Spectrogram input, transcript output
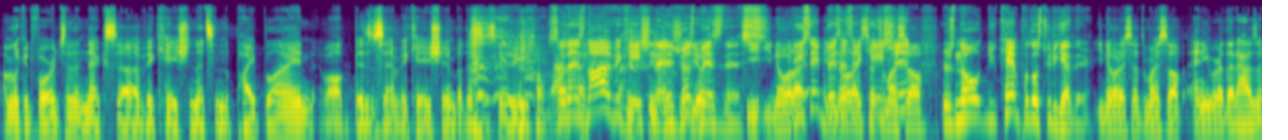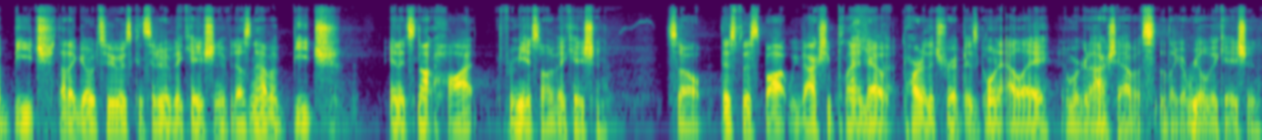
I'm looking forward to the next uh, vacation that's in the pipeline. Well, business and vacation, but this is going to be. So there's not a vacation. then, It's just You know- business. you- you know what If I- you say you know business what I said to vacation, myself? There's no. You can't put those two together. You know what I said to myself? Anywhere that has a beach that I go to is considered a vacation. If it doesn't have a beach and it's not hot, for me, it's not a vacation. So this this spot we've actually planned out. that. Part of the trip is going to LA, and we're gonna actually have a like a real vacation.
